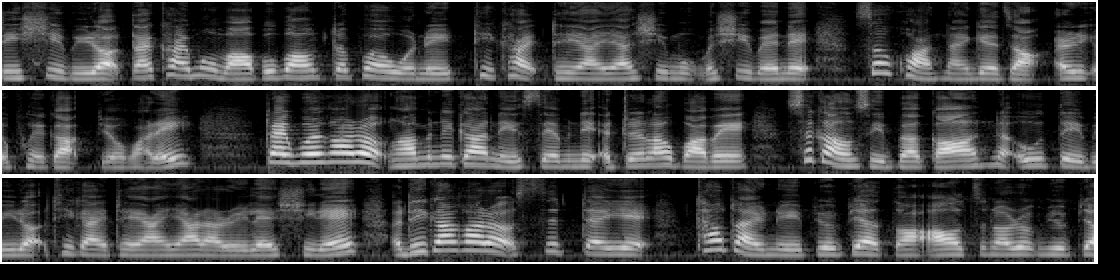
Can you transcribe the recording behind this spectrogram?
တည်ရှိပြီးတော့တိုက်ခိုက်မှုမှာပူးပေါင်းတပ်ဖွဲ့ဝင်တွေထိခိုက်ဒဏ်ရာရရှိမှုမရှိဘဲနဲ့စုခွာနိုင်ခဲ့ကြောင်းအဲ့ဒီအဖွဲ့ကပြောပါတယ်။တိုက်ပွဲကတော့9မိနစ်ကနေ10မိနစ်အတွင်းလောက်ပါပဲစစ်ကောင်စီဘက်က2ဦးသေပြီးတော့ထိခိုက်ဒဏ်ရာရတာတွေလည်းရှိတယ်။အဓိကကတော့စစ်တပ်ရဲ့ထောက်တိုင်တွေပြိုပြတ်သွားအောင်ကျွန်တော်တို့မြို့ပြ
